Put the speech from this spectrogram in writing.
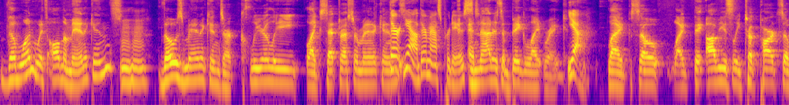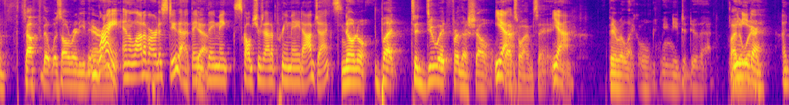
the one with all the mannequins, Mm-hmm. those mannequins are clearly like set dresser mannequins. They're yeah, they're mass produced. and that is a big light rig. yeah. Like, so, like, they obviously took parts of stuff that was already there. Right. And a lot of artists do that. They Yeah. they make sculptures out of pre-made objects. No, no. But to do it for the show. Yeah. That's what I'm saying. Yeah. They were like, oh, we need to do that. By we the need way. a, a,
